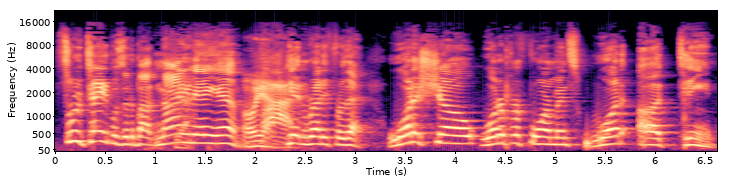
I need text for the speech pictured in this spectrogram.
through tables at about 9 a.m. Oh, yeah. Getting ready for that. What a show. What a performance. What a team.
